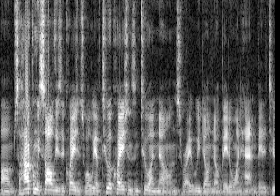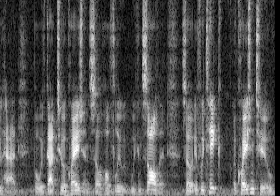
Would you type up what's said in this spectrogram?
Um, so how can we solve these equations? Well, we have two equations and two unknowns, right? We don't know beta 1 hat and beta 2 hat, but we've got two equations, so hopefully we can solve it. So if we take equation 2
